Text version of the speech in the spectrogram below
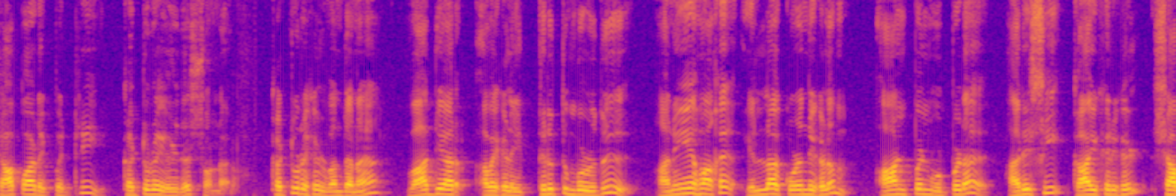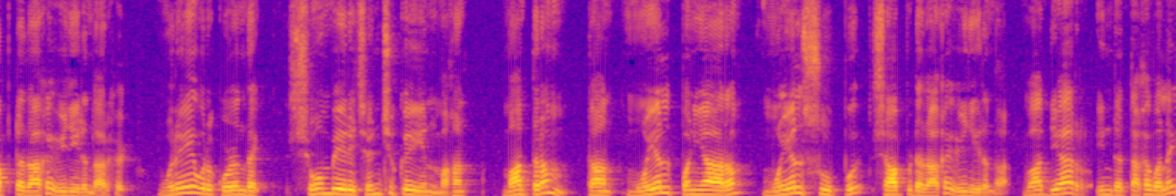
சாப்பாடை பற்றி கட்டுரை எழுத சொன்னார். கட்டுரைகள் வந்தன. வாத்தியார் அவைகளை திருத்தும் பொழுது அநேகமாக எல்லா குழந்தைகளும் ஆண் பெண் உட்பட அரிசி காய்கறிகள் சாப்பிட்டதாக எழுதியிருந்தார்கள். ஒரே ஒரு குழந்தை சோம்பேறி செஞ்சுக்கேயின் மகன். மாத்திரம் தான் முயல் பணியாரம் முயல் சூப்பு சாப்பிட்டதாக எழுதியிருந்தார் வாத்தியார் இந்த தகவலை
